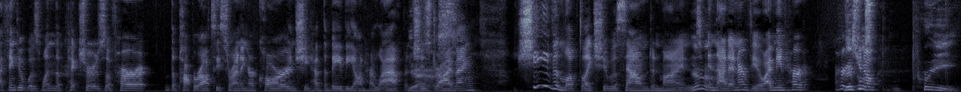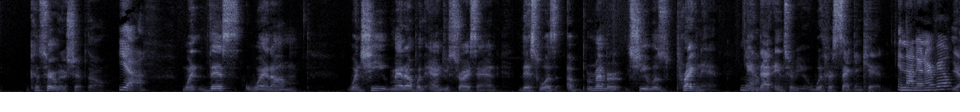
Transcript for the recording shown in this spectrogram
I think it was when the pictures of her, the paparazzi surrounding her car, and she had the baby on her lap, and yes. she's driving. She even looked like she was sound in mind yeah. in that interview. I mean, her, her. This you was know, pre conservatorship, though. Yeah. When this, when um, when she met up with Andrew Streisand, this was a remember she was pregnant yeah. in that interview with her second kid. In that interview? Yeah.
